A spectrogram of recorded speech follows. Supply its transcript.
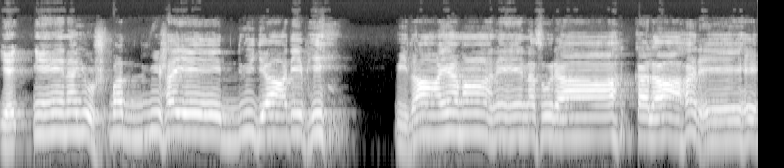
യജ്ഞേന യുഷ്മദ്വിഷയേ ദ്വിജാതിഭി വിദായമാനേന സുരാഹ കലാഹരേः.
